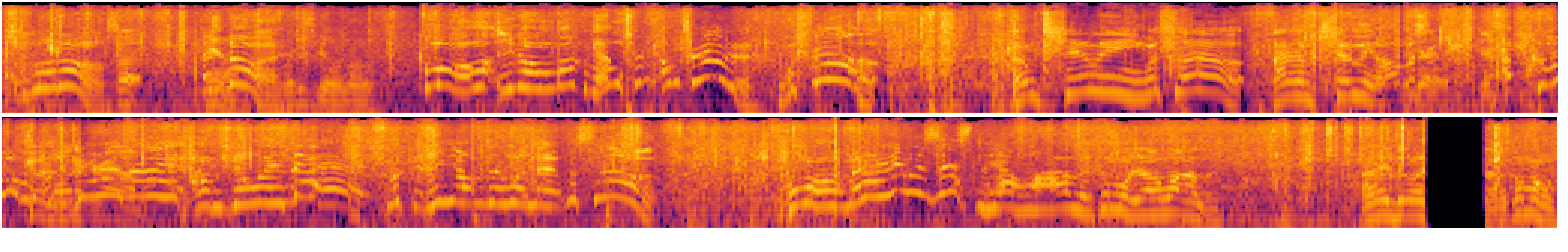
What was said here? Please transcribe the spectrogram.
What's going on? What's up? How's yeah, it going? What is going on? Come on, you gonna buckle me? I'm, I'm chilling. What's up? I'm chilling. What's up? I'm chilling. Officer. I'm cool. I'm doing that. I'm doing that. Look at me. I'm doing that. What's up? Come on, man. He resisting. Y'all wildin'. Come on, y'all wildin'. I ain't doing now. Come on.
